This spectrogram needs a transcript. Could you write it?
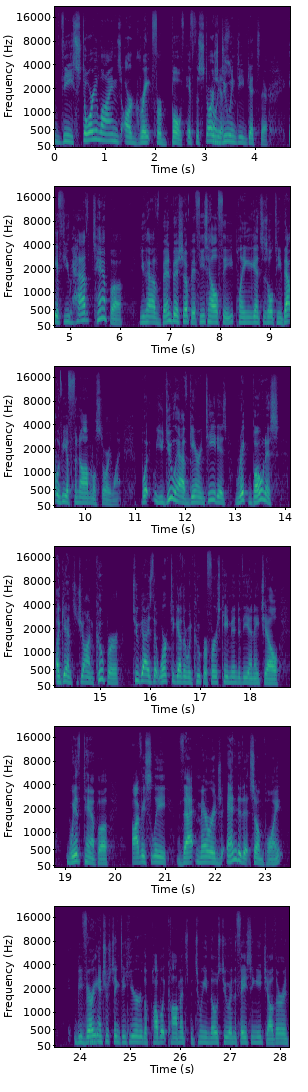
The storylines are great for both if the Stars Oh, yes. do indeed get there. If you have Tampa, you have Ben Bishop, if he's healthy, playing against his whole team, that would be a phenomenal storyline. What you do have guaranteed is Rick Bowness against Jon Cooper, two guys that worked together when Cooper first came into the NHL with Tampa. Obviously, that marriage ended at some point. Be very mm-hmm. interesting to hear the public comments between those two and the facing each other and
